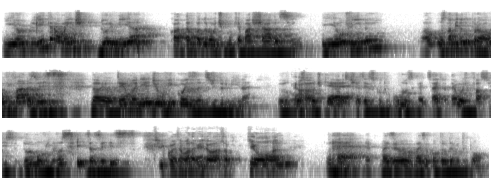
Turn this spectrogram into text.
e eu literalmente dormia com a tampa do notebook abaixada assim, e ouvindo os Na Vida do Pro, eu ouvi várias vezes. Não, eu tenho mania de ouvir coisas antes de dormir, né? Eu ouço uhum. podcast, às vezes escuto música, etc. Até hoje eu faço isso, durmo ouvindo vocês, às vezes. Que coisa maravilhosa. Que honra. É, mas, eu, mas o conteúdo é muito bom.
